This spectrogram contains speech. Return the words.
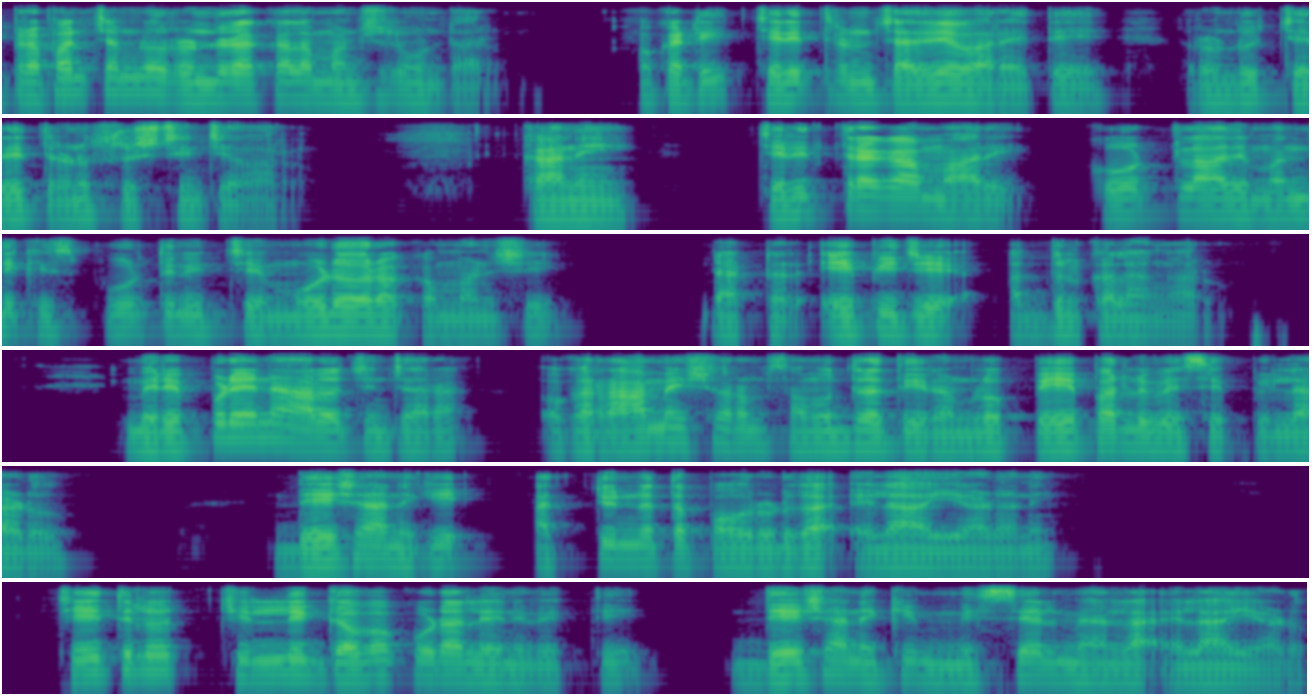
ప్రపంచంలో రెండు రకాల మనుషులు ఉంటారు. ఒకటి చరిత్రను చదివేవారైతే రెండు చరిత్రను సృష్టించేవారు. కానీ చరిత్రగా మారి కోట్లాది మందికి స్ఫూర్తినిచ్చే మూడో రకం మనిషి డాక్టర్ ఏపీజే అబ్దుల్ కలాం గారు. మీరు ఎప్పుడైనా ఆలోచించారా? ఒక రామేశ్వరం సముద్ర తీరంలో పేపర్లు వేసే పిల్లాడు దేశానికి అత్యున్నత పౌరుడిగా ఎలా అయ్యాడని? చేతిలో చిల్లి గవ్వ కూడా లేని వ్యక్తి దేశానికి మిస్సైల్ మ్యాన్లా ఎలా అయ్యాడు?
